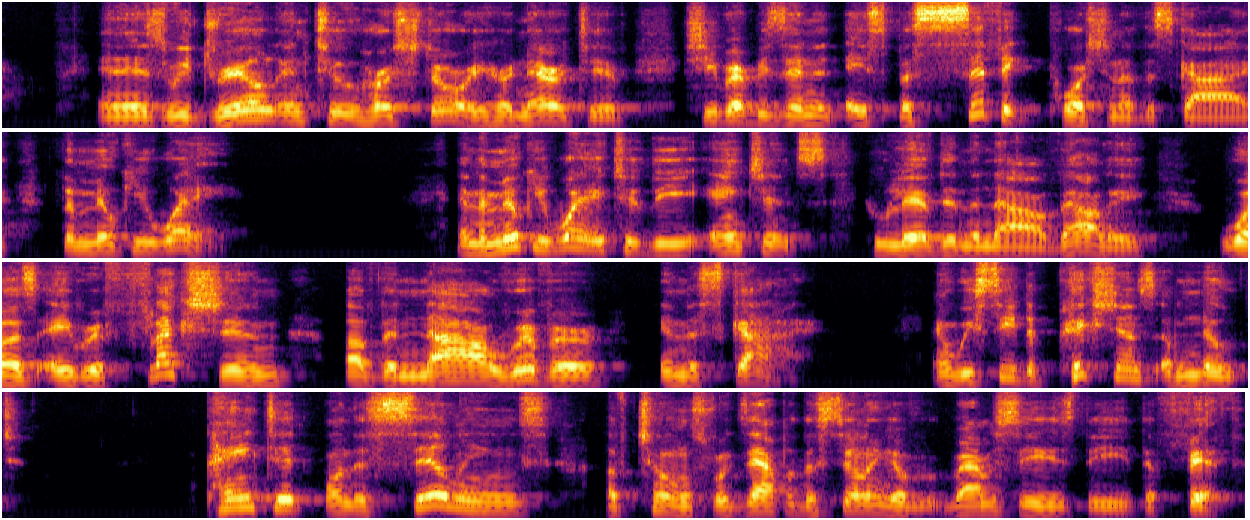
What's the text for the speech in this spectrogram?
And as we drill into her story, her narrative, she represented a specific portion of the sky, the Milky Way. And the Milky Way, to the ancients who lived in the Nile Valley, was a reflection of the Nile River in the sky. And we see depictions of Nut painted on the ceilings of tombs. For example, the ceiling of Ramesses the, the fifth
